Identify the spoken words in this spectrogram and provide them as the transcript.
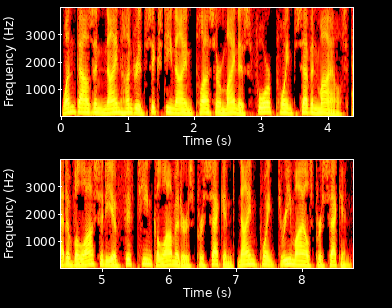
(1,969 plus or minus 4.7 miles) at a velocity of 15 kilometers per second (9.3 miles per second).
